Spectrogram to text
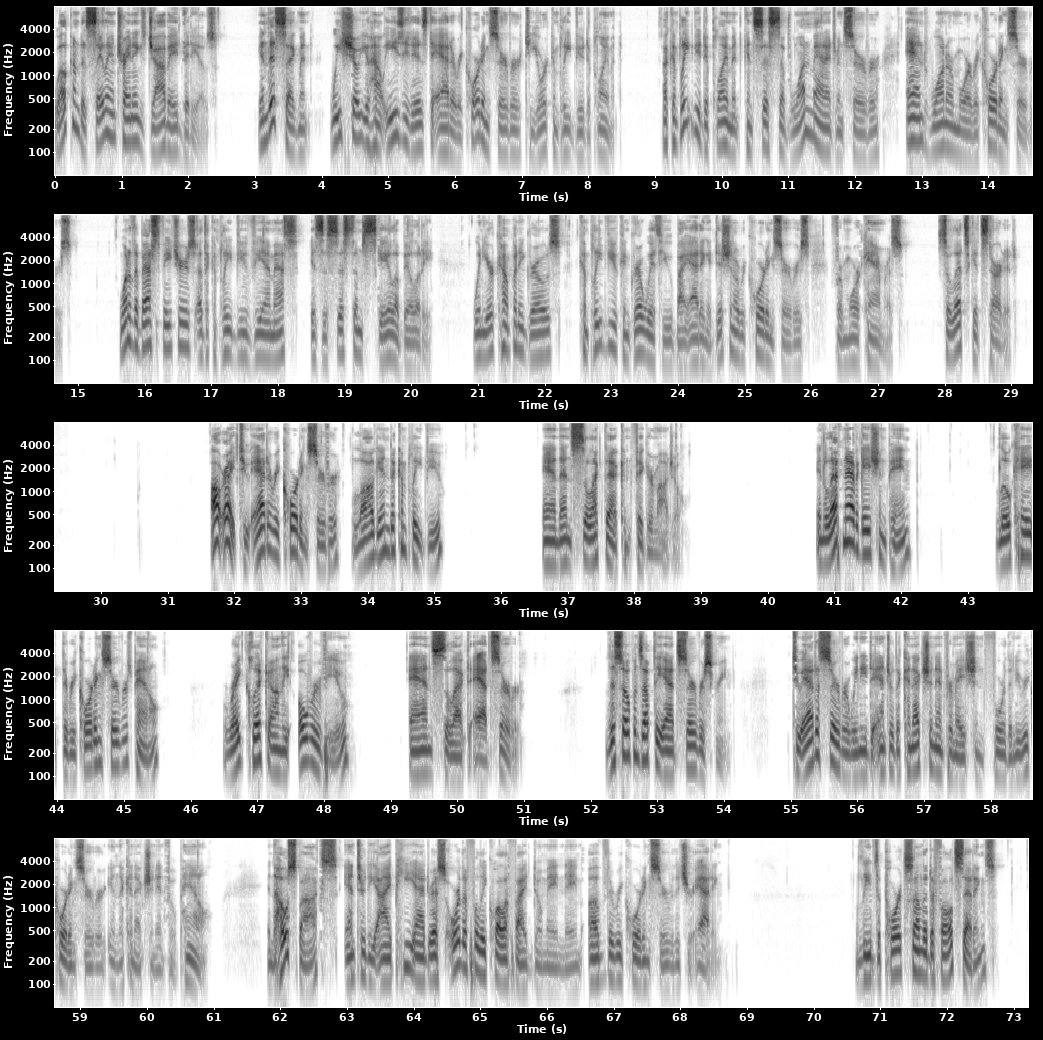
Welcome to Salient Training's Job Aid videos. In this segment, we show you how easy it is to add a recording server to your CompleteView deployment. A CompleteView deployment consists of one management server and one or more recording servers. One of the best features of the CompleteView VMS is the system's scalability. When your company grows, CompleteView can grow with you by adding additional recording servers for more cameras. So let's get started. All right, to add a recording server, log into Complete View and then select that configure module. In the left navigation pane, locate the recording servers panel, right click on the overview and select add server. This opens up the add server screen. To add a server, we need to enter the connection information for the new recording server in the connection info panel. In the host box, enter the IP address or the fully qualified domain name of the recording server that you're adding. Leave the ports on the default settings,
